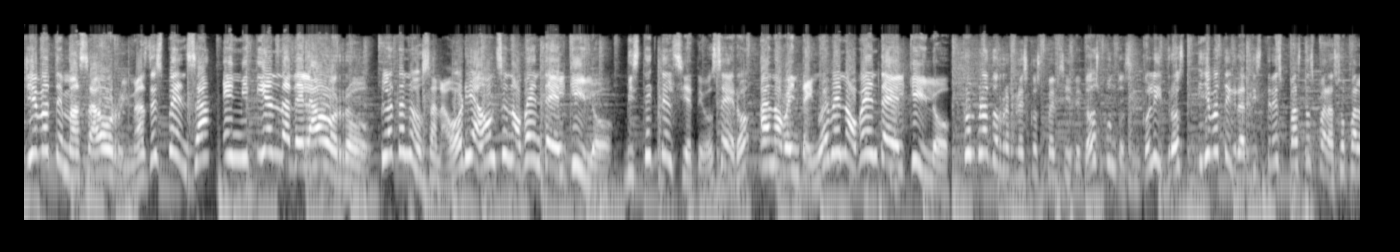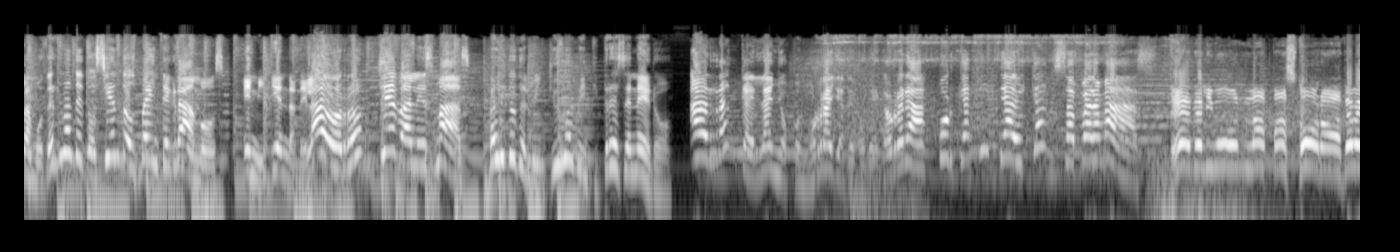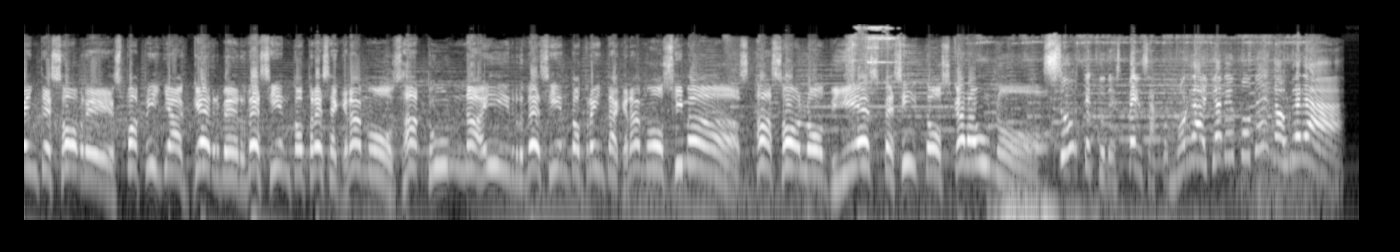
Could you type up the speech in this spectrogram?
Llévate más ahorro y más despensa en mi tienda del ahorro. Plátano o zanahoria a 11.90 el kilo. Bistec del 7 o 0 a 99.90 el kilo. Compra dos refrescos Pepsi de 2.5 litros y llévate gratis tres pastas para sopa la moderna de 220 gramos. En mi tienda del ahorro, llévales más. Válido del 21 al 23 de enero. Arranca el año con morralla de bodega ahorrará porque aquí te alcanza para más. Té de limón La Pastora de 20 sobres, papilla Gerber de 113 gramos, atún Nair de 130 gramos y más, a solo 10 pesitos cada uno. Surte tu despensa con morralla de bodega ahorrará.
